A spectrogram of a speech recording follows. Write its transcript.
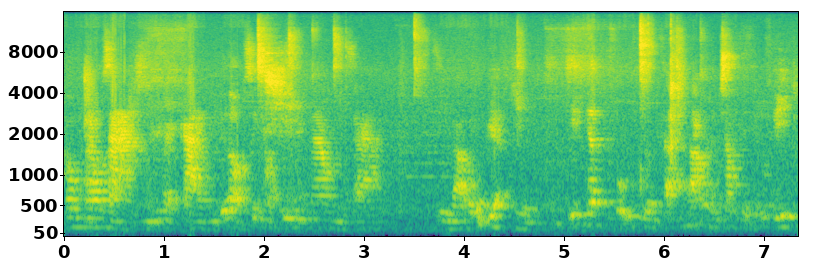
không nào già thì phải cài đứa học sinh học đi nào mình già thì vào bệnh viện thì ít nhất cũng được tận tám phần trăm thì miễn đi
